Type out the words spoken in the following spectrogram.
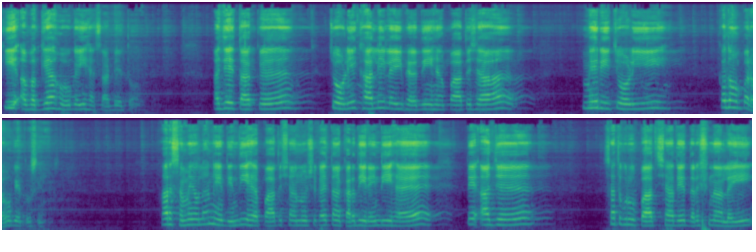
ਕੀ ਅਵਗਿਆ ਹੋ ਗਈ ਹੈ ਸਾਡੇ ਤੋਂ? ਅਜੇ ਤੱਕ ਝੋਲੀ ਖਾਲੀ ਲਈ ਫਿਰਦੀ ਹਾਂ ਪਾਤਸ਼ਾਹ। ਮੇਰੀ ਝੋਲੀ ਕਦੋਂ ਭਰੋਗੇ ਤੁਸੀਂ? ਹਰ ਸਮੇਂ ਉਲਾਹਨੇ ਦਿੰਦੀ ਹੈ, ਪਾਤਸ਼ਾਹ ਨੂੰ ਸ਼ਿਕਾਇਤਾਂ ਕਰਦੀ ਰਹਿੰਦੀ ਹੈ ਤੇ ਅੱਜ ਸਤਿਗੁਰੂ ਪਾਤਸ਼ਾਹ ਦੇ ਦਰਸ਼ਨਾਂ ਲਈ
